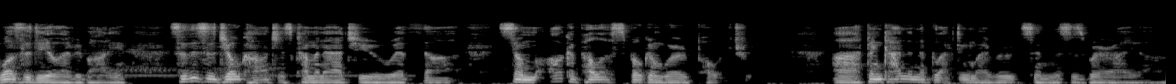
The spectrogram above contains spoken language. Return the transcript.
What's the deal, everybody? So this is Joe Conscious coming at you with uh, some acapella spoken word poetry. Uh, I've been kind of neglecting my roots, and this is where I, uh,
